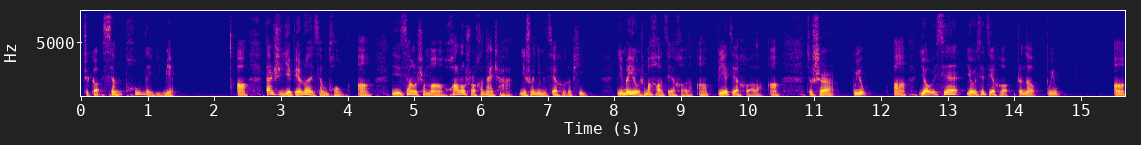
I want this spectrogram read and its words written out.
这个相通的一面，啊，但是也别乱相通啊。你像什么花露水和奶茶，你说你们结合个屁？你们有什么好结合的啊？别结合了啊，就是不用啊，有一些有一些结合真的不用，啊，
